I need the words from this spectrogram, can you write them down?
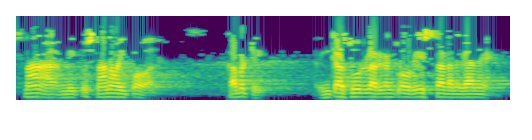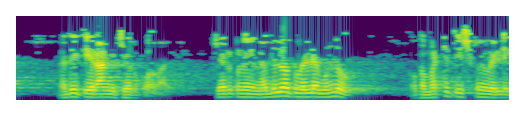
స్నా మీకు స్నానం అయిపోవాలి. కాబట్టి ఇంకా సూర్యుడు అరగంటలో ఉదయిస్తాడనగానే నదీ తీరాన్ని చేరుకోవాలి. చేరుకుని నదిలోకి వెళ్ళే ముందు ఒక మట్టి తీసుకుని వెళ్ళి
